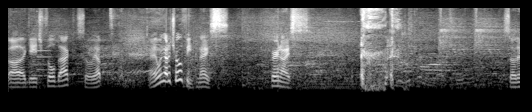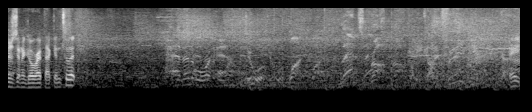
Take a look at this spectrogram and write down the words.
uh, gauge filled back, so yep. And we got a trophy. Nice. Very nice. so they're just going to go right back into it. Hey.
